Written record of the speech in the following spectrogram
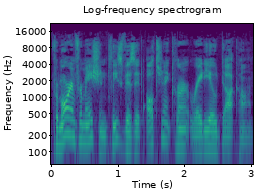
For more information, please visit alternatecurrentradio.com.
